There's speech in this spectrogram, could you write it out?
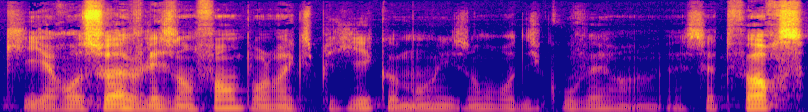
qui reçoivent les enfants pour leur expliquer comment ils ont redécouvert cette force.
